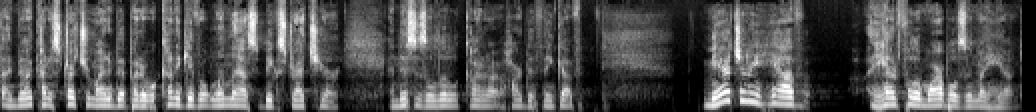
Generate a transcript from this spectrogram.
I know I kind of stretch your mind a bit, but I will kind of give it one last big stretch here. And this is a little kind of hard to think of. Imagine I have a handful of marbles in my hand,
